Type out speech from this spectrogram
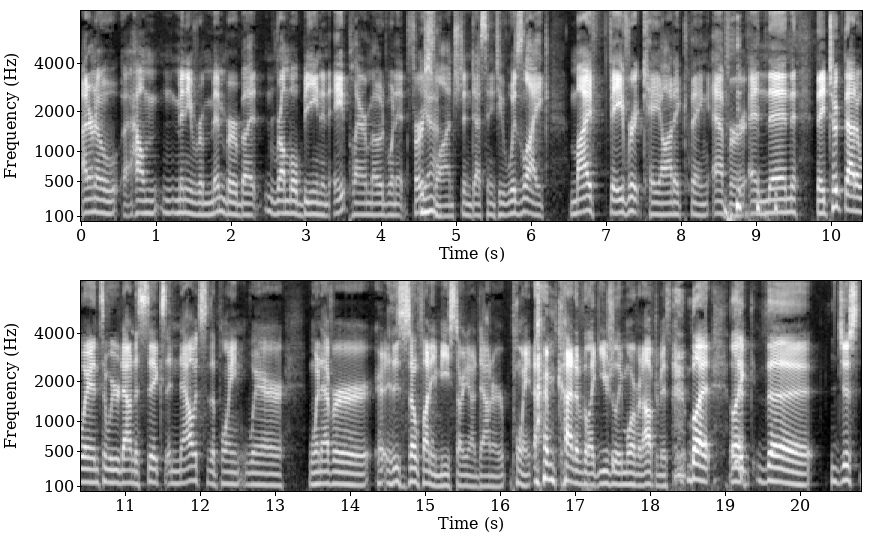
I don't know how many remember, but Rumble being an eight player mode when it first Yeah. launched in Destiny 2 was like my favorite chaotic thing ever. and then they took that away until we were down to six. And now it's to the point where whenever this is so funny, me starting on a downer point, I'm kind of like usually more of an optimist, but like the just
